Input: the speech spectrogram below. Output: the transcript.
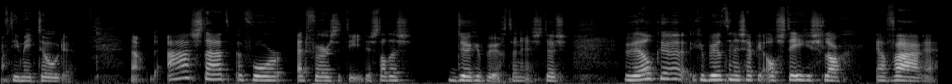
Of die methode. Nou, de A staat voor adversity. Dus dat is de gebeurtenis. Dus welke gebeurtenis heb je als tegenslag ervaren?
